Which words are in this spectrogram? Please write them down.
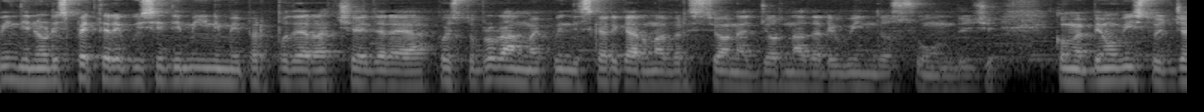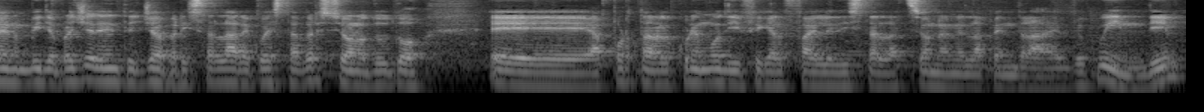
quindi non rispetta i requisiti minimi per poter accedere a questo programma e quindi scaricare una versione aggiornata di Windows 11. Come abbiamo visto già in un video precedente, già per installare questa versione ho dovuto eh, apportare alcune modifiche al file di installazione nella pendrive. Quindi,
